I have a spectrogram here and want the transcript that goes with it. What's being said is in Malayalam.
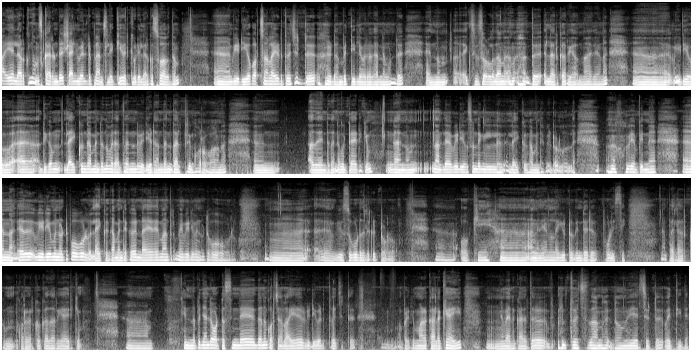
ഹായ് എല്ലാവർക്കും നമസ്കാരമുണ്ട്. ഷൈൻ വേൾഡ് പ്ലാൻസിലേക്ക് ഒരിക്കൽ കൂടി എല്ലാവർക്കും സ്വാഗതം. വീഡിയോ കുറച്ച് നാളായി എടുത്തു വെച്ചിട്ട് ഇടാൻ പറ്റിയില്ല ഓരോ കാരണം കൊണ്ട്. എന്നും എക്സ്ക്യൂസ് ഉള്ളതാണ്. അത് എല്ലാവർക്കും അറിയാവുന്ന കാര്യമാണ്. വീഡിയോ അധികം ലൈക്കും കമന്റൊന്നും വരാത്തതുകൊണ്ട് വീഡിയോ ഇടാൻ തന്നെ താല്പര്യം കുറവാണ്. അത് എന്റെ തന്നെ കുറ്റമായിരിക്കും. കാരണം നല്ല വീഡിയോസ് ഉണ്ടെങ്കിൽ ലൈക്കും കമന്റൊക്കെ ഇടുള്ളൂ അല്ലേ? പിന്നെ എന്നാലേ അത് വീഡിയോ മുന്നോട്ട് പോവുള്ളൂ. ലൈക്കും കമന്റൊക്കെ ഉണ്ടായാൽ മാത്രമേ വീഡിയോ മുന്നോട്ട് പോവുള്ളൂ. വ്യൂസ് കൂടുതൽ കിട്ടുള്ളൂ. ഓക്കെ അങ്ങനെയാണുള്ള യൂട്യൂബിന്റെ ഒരു പോളിസി അപ്പോൾ എല്ലാവർക്കും കുറേ പേർക്കൊക്കെ അതറിയായിരിക്കും ഇന്നിപ്പോൾ ഞാൻ ലോട്ടസിന്റെ ഇതാണ് കുറച്ച് നാളായി വീഡിയോ എടുത്ത് വെച്ചിട്ട്. അപ്പോഴേക്കും മഴക്കാലമൊക്കെ ആയി. വേനൽക്കാലത്ത് എടുത്ത് വെച്ചതാണ് ഇടാമെന്ന് വിചാരിച്ചിട്ട് പറ്റിയില്ല.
